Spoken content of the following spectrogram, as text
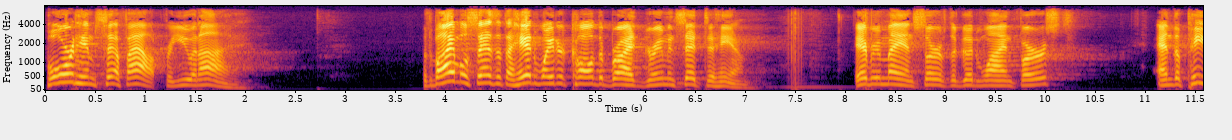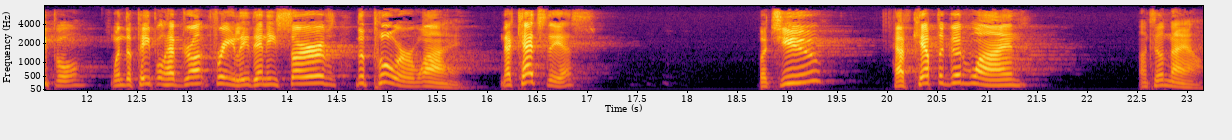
Poured himself out for you and I. But the Bible says that the head waiter called the bridegroom and said to him, Every man serves the good wine first, and the people, when the people have drunk freely, then he serves the poor wine. Now catch this. But you have kept the good wine until now.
